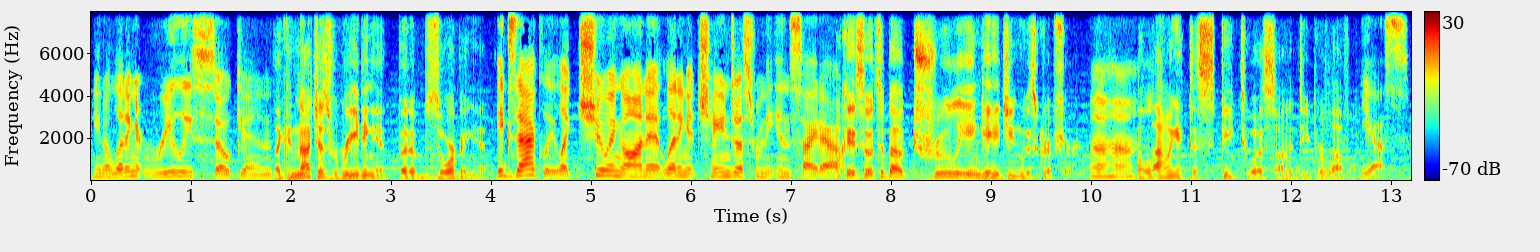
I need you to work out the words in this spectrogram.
you know, letting it really soak in. Like not just reading it, but absorbing it. exactly, like chewing on it, letting it change us from the inside out. Okay, so it's about truly engaging with Scripture, Uh huh. allowing it to speak to us on a deeper level. Yes.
